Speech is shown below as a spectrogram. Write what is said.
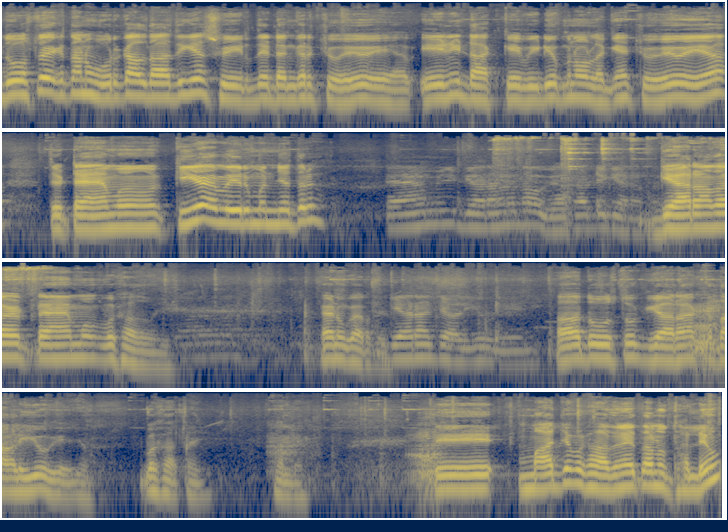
ਦੋਸਤੋ ਇੱਕ ਤੁਹਾਨੂੰ ਹੋਰ ਗੱਲ ਦੱਸ ਦਈਏ ਸਵੇਰ ਦੇ ਡੰਗਰ ਚੋਏ ਹੋਏ ਆ। ਇਹ ਨਹੀਂ ਡੱਕ ਕੇ ਵੀਡੀਓ ਬਣਾਉਣ ਲੱਗੇ ਆ, ਚੋਏ ਹੋਏ ਆ। ਤੇ ਟਾਈਮ ਕੀ ਹੈ ਵੀਰ ਮਨਜਿੰਦਰ? ਟਾਈਮ ਜੀ 11 ਦਾ ਹੋ ਗਿਆ 11:30 11 ਦਾ। ਟਾਈਮ ਵਿਖਾ ਦਿਓ ਜੀ। ਇਹਨੂੰ ਕਰ ਦਿਓ। 11:40 ਹੋ ਗਏ ਜੀ। ਆ ਦੋਸਤੋ 11:41 ਹੋ ਗਏ ਜੋ। ਵਿਖਾਤਾ ਜੀ ਥੱਲੇ। ਤੇ ਮੱਝ ਵਿਖਾ ਦਨੇ ਤੁਹਾਨੂੰ ਥੱਲਿਓ।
